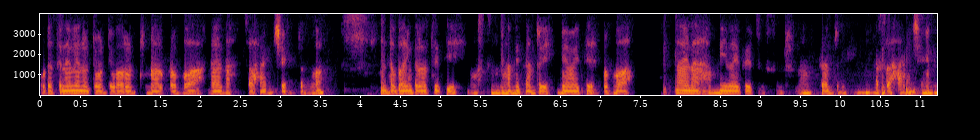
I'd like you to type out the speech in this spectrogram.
పూట తినలేనటువంటి వారు ఉంటున్నారు. ప్రభా నాయన సహాయం చేయండి ప్రభా. ఎంత భయంకర స్థితి వస్తుందని తండ్రి. మేమైతే ప్రభా నాయన మీ వైపే చూస్తుంటున్నాం. తండ్రి సహాయం చేయండి.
